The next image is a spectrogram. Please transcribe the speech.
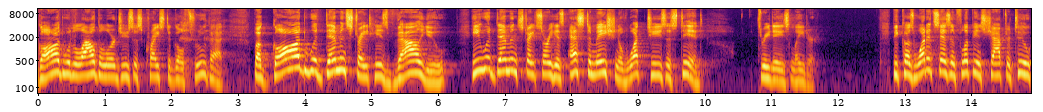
God would allow the Lord Jesus Christ to go through that. But God would demonstrate his value, he would demonstrate, sorry, his estimation of what Jesus did three days later. Because what it says in Philippians chapter 2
